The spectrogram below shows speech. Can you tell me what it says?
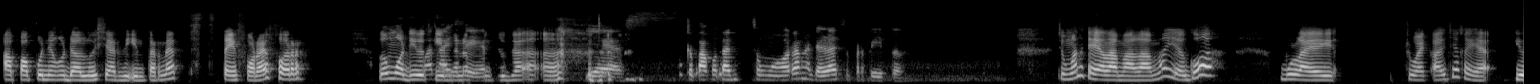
apa pun yang udah lu share di internet stay forever. Lu mau di What gimana pun juga uh, Yes. Ketakutan semua orang adalah seperti itu. cuman kayak lama-lama ya gue mulai cuek aja kayak you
